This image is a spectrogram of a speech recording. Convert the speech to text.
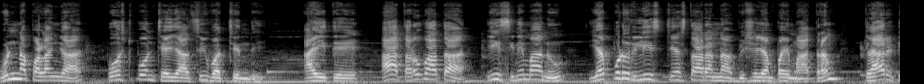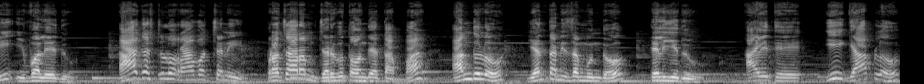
ఉన్న పళంగా పోస్ట్పోన్ చేయాల్సి వచ్చింది. అయితే ఆ తరువాత ఈ సినిమాను ఎప్పుడు రిలీజ్ చేస్తారన్న విషయంపై మాత్రం క్లారిటీ ఇవ్వలేదు. ఆగస్టులో రావచ్చని ప్రచారం జరుగుతోందే తప్ప అందులో ఎంత నిజం ఉందో తెలియదు అయితే ఈ గ్యాప్లో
